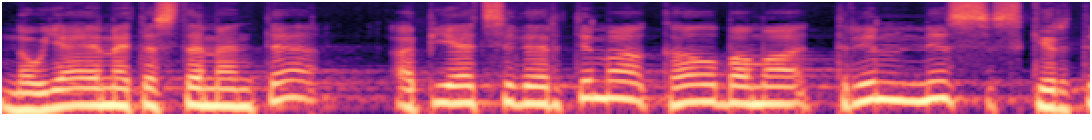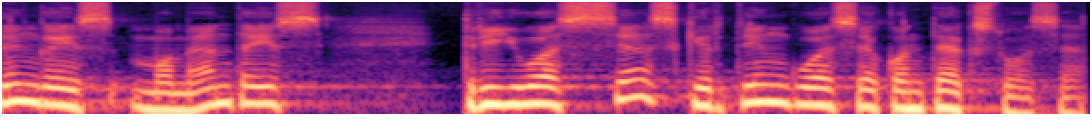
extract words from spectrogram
Naujajame testamente apie atsivertimą kalbama trimis skirtingais momentais, trijuose skirtinguose kontekstuose.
